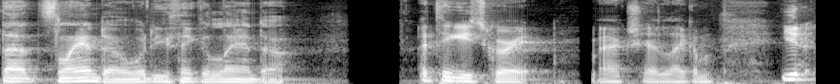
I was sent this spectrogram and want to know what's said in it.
that's Lando. What do you think of Lando? I think he's great. Actually, I like him. You know,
